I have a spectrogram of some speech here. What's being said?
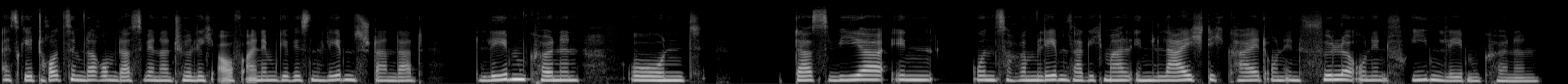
Es geht trotzdem darum, dass wir natürlich auf einem gewissen Lebensstandard leben können und dass wir in unserem Leben, sage ich mal, in Leichtigkeit und in Fülle und in Frieden leben können.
